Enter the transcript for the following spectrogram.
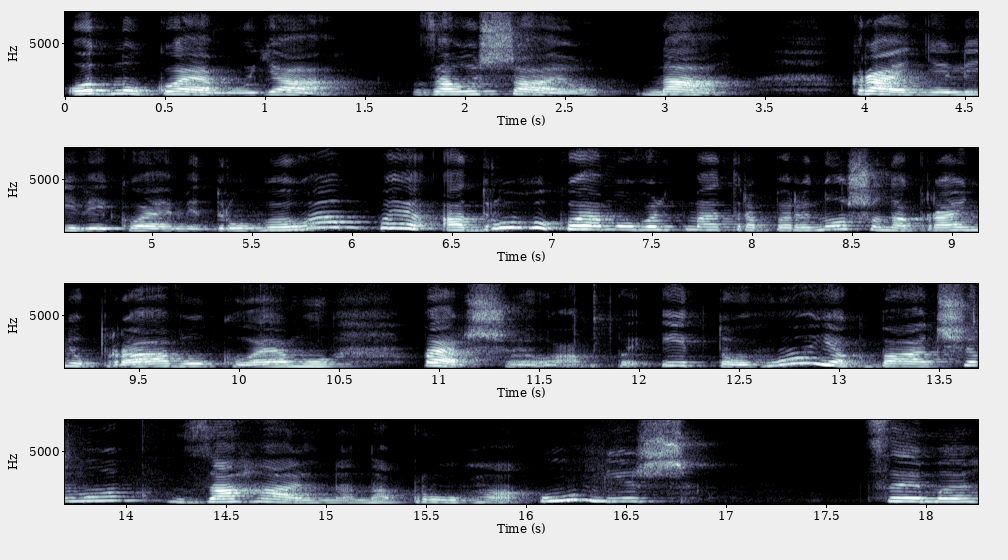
одну клему я залишаю на крайній лівій клемі другої лампи, а другу клему вольтметра переношу на крайню праву клему першої лампи. І того, як бачимо, загальна напруга У між цими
